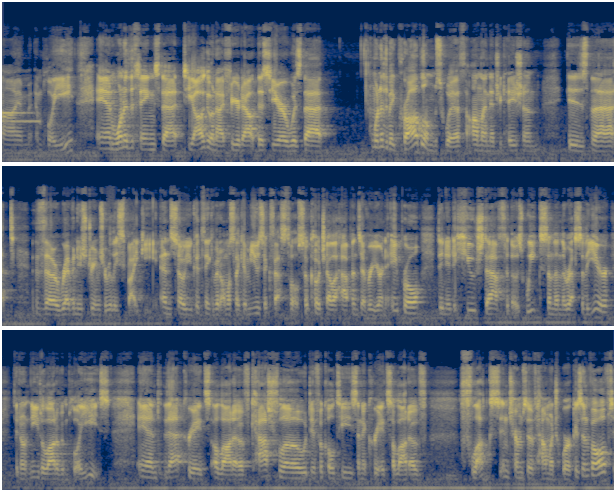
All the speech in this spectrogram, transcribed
time employee. And one of the things that Tiago and I figured out this year was that one of the big problems with online education is that the revenue streams are really spiky. And so you could think of it almost like a music festival. So Coachella happens every year in April. They need a huge staff for those weeks. And then the rest of the year, they don't need a lot of employees. And that creates a lot of cash flow difficulties and it creates a lot of flux in terms of how much work is involved.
